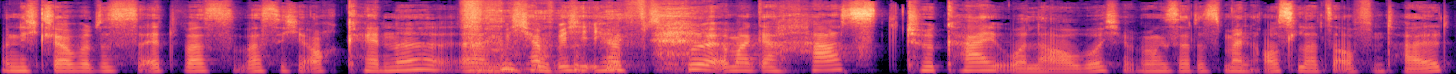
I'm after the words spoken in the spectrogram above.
und ich glaube, das ist etwas, was ich auch kenne. Ähm, ich habe ich hab früher immer gehasst Türkei-Urlaube. Ich habe immer gesagt, das ist mein Auslandsaufenthalt.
